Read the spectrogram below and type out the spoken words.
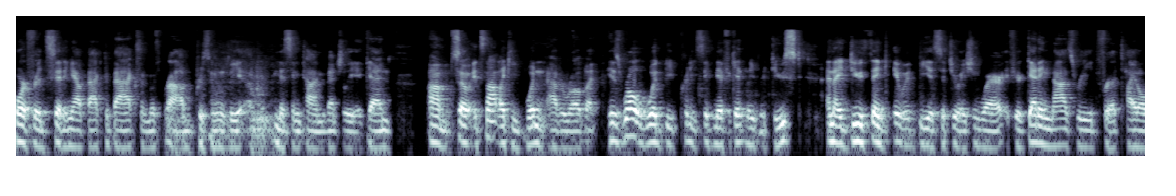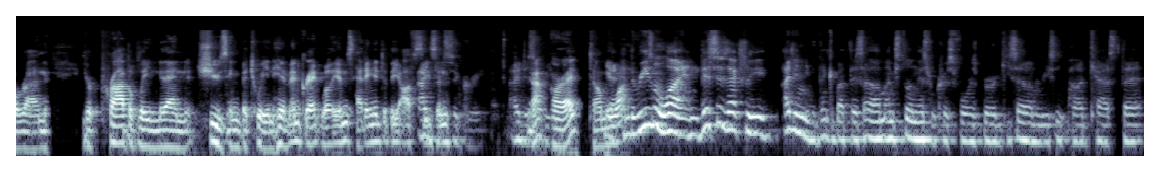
Horford sitting out back to backs and with Rob presumably missing time eventually again. Um, so it's not like he wouldn't have a role, but his role would be pretty significantly reduced. And I do think it would be a situation where if you're getting Naz Reid for a title run, you're probably then choosing between him and Grant Williams heading into the offseason. I disagree. I disagree. Yeah, all right. Tell me yeah, why. And the reason why, and this is actually, I didn't even think about this. Um, I'm stealing this from Chris Forsberg. He said on a recent podcast that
